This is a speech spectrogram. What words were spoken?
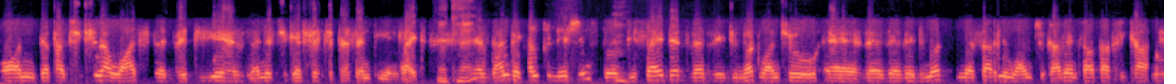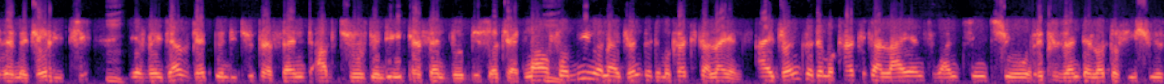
on the particular wards that the DA has managed to get 50% in, right? Okay. They've done the calculations. They've mm. decided that they do not want to, uh, they, they, they do not necessarily want to govern South Africa with a majority. Mm. If they just get 22% up to 28%, they'll be sorted. Now, mm. for me, when I joined the Democratic Alliance, I joined the Democratic Alliance wanting to represent a lot of issues,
